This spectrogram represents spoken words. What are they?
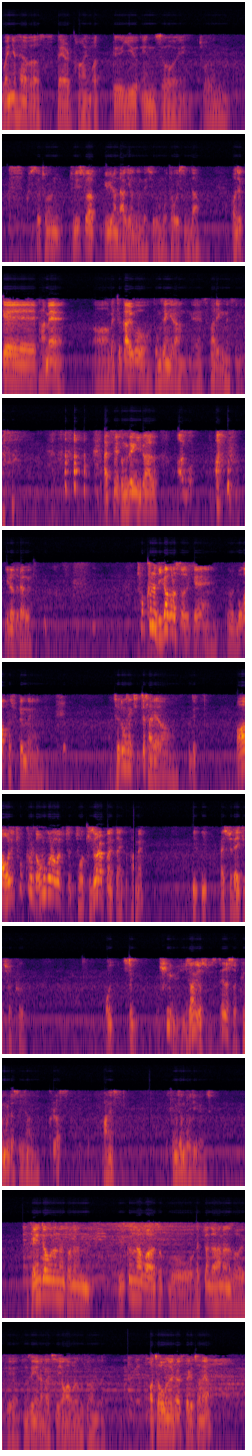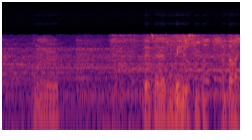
When you have a spare time, what do you enjoy? 저는 글쎄 저는 주짓수가 유일한 낙이었는데 지금 못하고 있습니다. 어저께 밤에 어, 매트 깔고 동생이랑 예, 스파링을 했습니다. 아침에 동생이 일어나서 아이고 아이고 이러더라고요. 초크는 네가 걸었어 어저께. 목 아파 죽겠네. 제 동생 진짜 잘해요. 근데 아 어제 choke를 너무 걸어가지고 저, 저 기절할 뻔했다니까 밤에. 이, 이 아시죠 naked choke. 어 진짜 힘이 이상해졌어, 세졌어, 괴물 됐어 이상해. 큰일 났어. 망했어. 동생 못 이겨 이제. 개인적으로는 저는 일 끝나고 와서 뭐 맥주 한잔 하면서 이렇게 동생이랑 같이 영화 보는 거 좋아합니다. 아 저 오늘 헤어스타일 괜찮아요? 오늘 네 제 동생이 해줬습니다. 간단하게.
